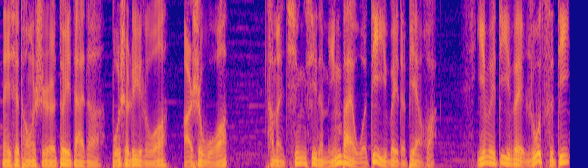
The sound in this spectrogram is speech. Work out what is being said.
那些同事对待的不是绿萝，而是我。”他们清晰的明白我地位的变化，因为地位如此低，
